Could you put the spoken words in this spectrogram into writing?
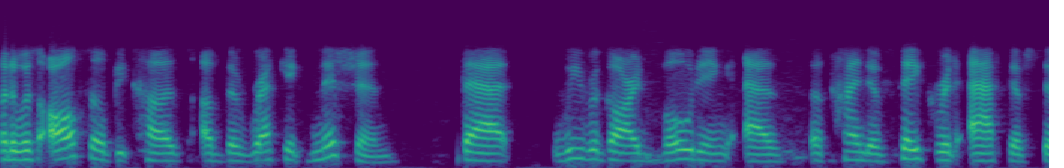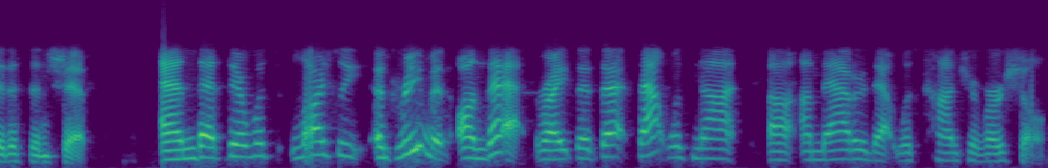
but it was also because of the recognition that we regard voting as a kind of sacred act of citizenship. And that there was largely agreement on that, right? That that, that was not uh, a matter that was controversial.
